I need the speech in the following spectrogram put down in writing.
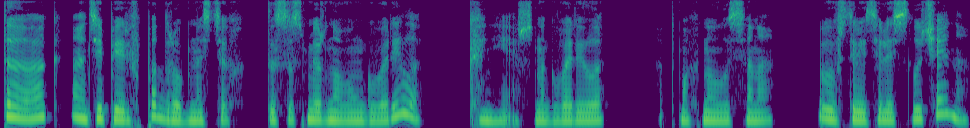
«Так, а теперь в подробностях. Ты со Смирновым говорила?» «Конечно, говорила», — отмахнулась она. «Вы встретились случайно?»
